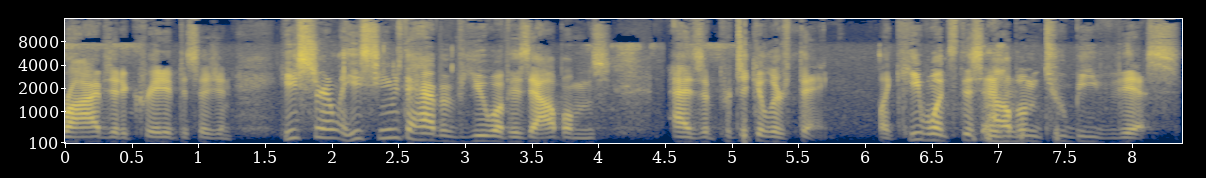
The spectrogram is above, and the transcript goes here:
arrives at a creative decision, he certainly he seems to have a view of his albums as a particular thing. Like he wants this Mm-hmm. album to be this,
